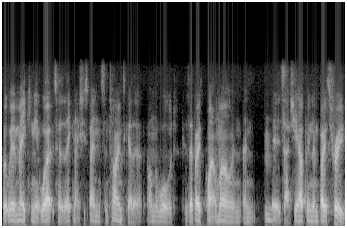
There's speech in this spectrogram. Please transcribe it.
but we're making it work so that they can actually spend some time together on the ward because they're both quite unwell and, and mm. it's actually helping them both through.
